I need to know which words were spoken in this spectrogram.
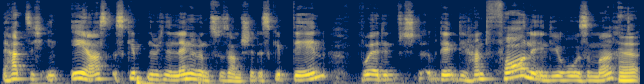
Er hat sich ihn erst, es gibt nämlich einen längeren Zusammenschnitt, es gibt den, wo er den, den, die Hand vorne in die Hose macht Ja.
